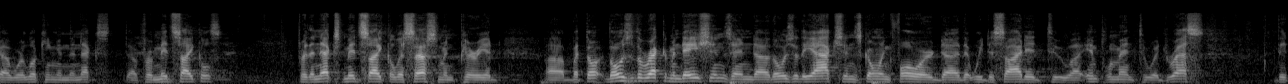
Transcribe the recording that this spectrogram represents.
uh, we're looking in the next, for mid-cycles? For the next mid-cycle assessment period. Uh, But tho- those are the recommendations, and uh, those are the actions going forward uh, that we decided to uh, implement to address the-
